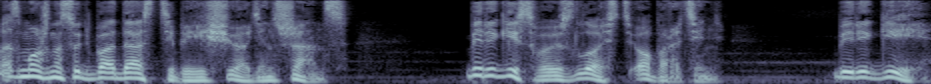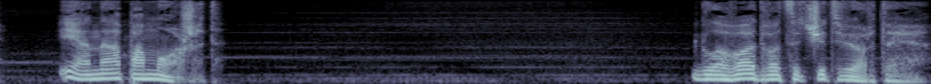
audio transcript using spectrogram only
«Возможно, судьба даст тебе еще один шанс. Береги свою злость, оборотень. Береги, и она поможет». Глава 24.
